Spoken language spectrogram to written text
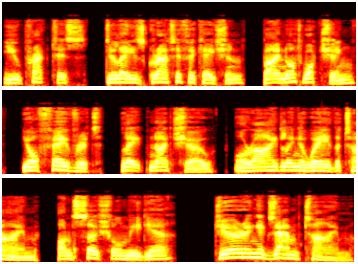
you practice, delays gratification, by not watching, your favorite, late night show, or idling away the time, on social media, during exam time.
